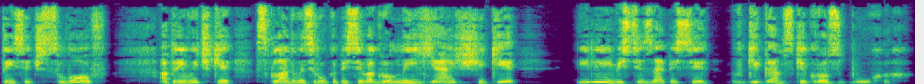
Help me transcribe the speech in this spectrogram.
тысяч слов, о привычке складывать рукописи в огромные ящики или вести записи в гигантских грозбухах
